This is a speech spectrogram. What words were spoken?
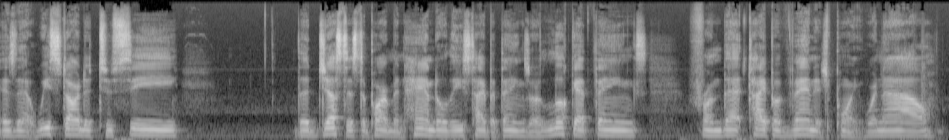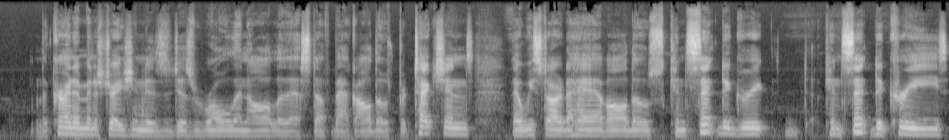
is that we started to see the Justice Department handle these type of things or look at things from that type of vantage point where now the current administration is just rolling all of that stuff back all those protections that we started to have all those consent degree consent decrees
